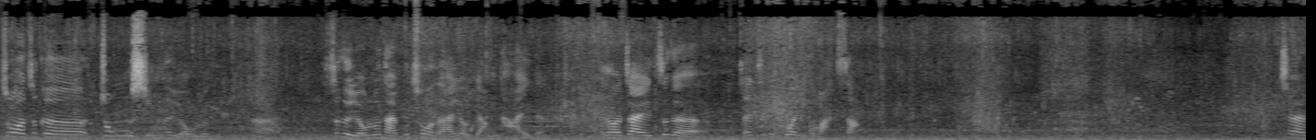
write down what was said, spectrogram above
坐这个中型的游轮，啊、这个游轮还不错的，还有阳台的，然后在这个在这里过一个晚上，在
